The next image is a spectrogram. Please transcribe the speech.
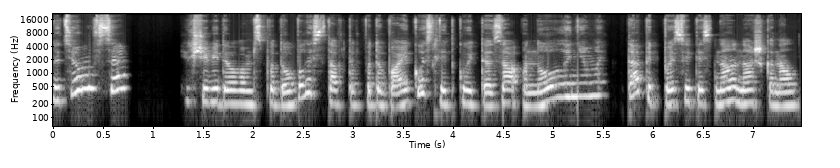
На цьому все. Якщо відео вам сподобалось, ставте вподобайку, слідкуйте за оновленнями та підписуйтесь на наш канал.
